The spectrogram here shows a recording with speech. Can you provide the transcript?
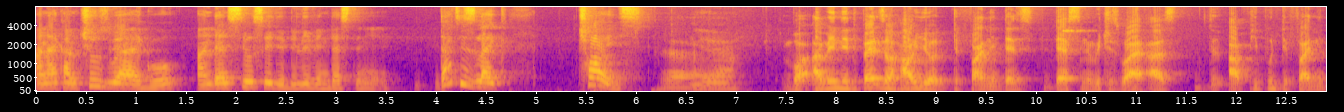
and I can choose where I go and then still say they believe in destiny. That is like choice. Yeah. yeah. But I mean, it depends on how you're defining des- destiny, which is why I asked: do- Are people defining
